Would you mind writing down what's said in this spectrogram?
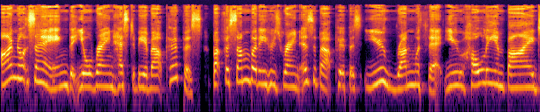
I'm not saying that your reign has to be about purpose, but for somebody whose reign is about purpose, you run with that. You wholly imbibe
